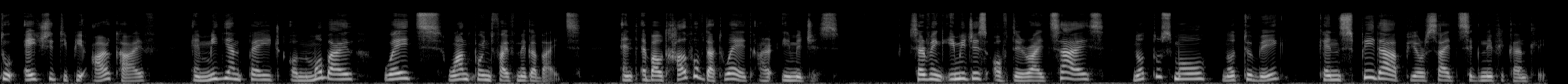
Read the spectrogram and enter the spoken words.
to HTTP Archive, a median page on mobile weighs 1.5 megabytes, and about half of that weight are images. Serving images of the right size, not too small, not too big, can speed up your site significantly.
